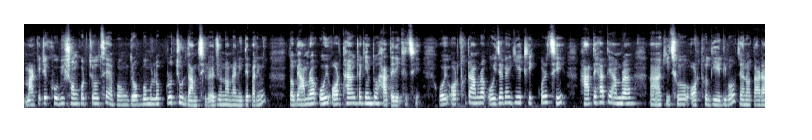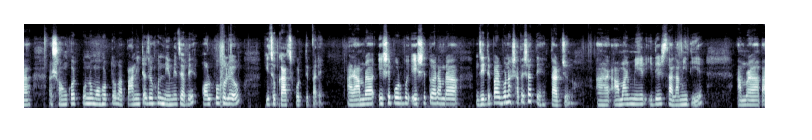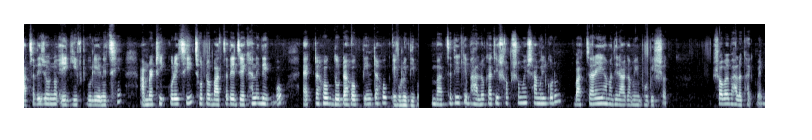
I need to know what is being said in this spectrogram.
মার্কেটে খুবই সংকট চলছে এবং দ্রব্যমূল্য প্রচুর দাম ছিল, এর জন্য আমরা নিতে পারিনি। তবে আমরা ওই অর্থায়নটা কিন্তু হাতে রেখেছি। ওই অর্থটা আমরা ওই জায়গায় গিয়ে ঠিক করেছি, হাতে হাতে আমরা কিছু অর্থ দিয়ে দিব যেন তারা সংকটপূর্ণ মুহূর্ত বা পানিটা যখন নেমে যাবে, অল্প হলেও কিছু কাজ করতে পারে। আর আমরা এসে পড়ব, এসে তো আর আমরা যেতে পারব না সাথে সাথে তার জন্য। আর আমার মেয়ের ঈদের সালামি দিয়ে আমরা বাচ্চাদের জন্য এই গিফটগুলি এনেছি। আমরা ঠিক করেছি, ছোট বাচ্চাদের যেখানে দেখব একটা হোক, দুটা হোক, তিনটা হোক, এগুলো দিব। বাচ্চাদেরকে ভালো কাজে সবসময় সামিল করুন। বাচ্চারাই আমাদের আগামীর ভবিষ্যৎ। সবাই ভালো থাকবেন।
